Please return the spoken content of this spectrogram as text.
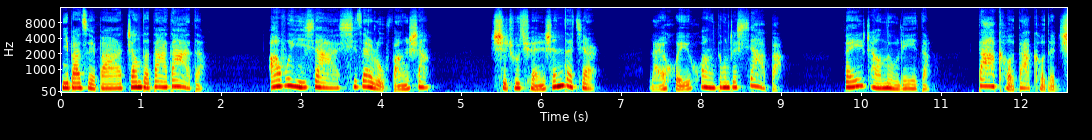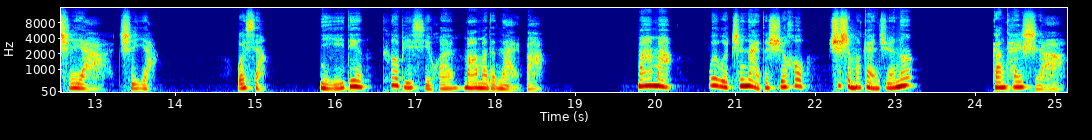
你把嘴巴张得大大的，啊呜一下吸在乳房上，使出全身的劲儿，来回晃动着下巴，非常努力的，大口大口的吃呀吃呀。我想，你一定特别喜欢妈妈的奶吧？妈妈喂我吃奶的时候是什么感觉呢？刚开始啊，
